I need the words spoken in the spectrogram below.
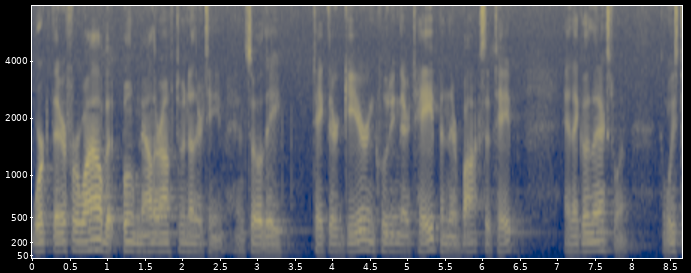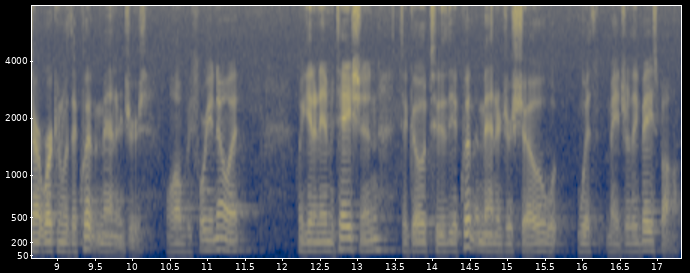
worked there for a while, but boom, now they're off to another team. And so they take their gear, including their tape and their box of tape, and they go to the next one. And we start working with equipment managers. Well, before you know it, we get an invitation to go to the equipment manager show with Major League Baseball.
